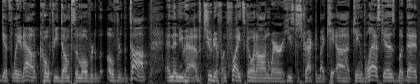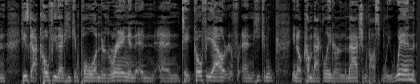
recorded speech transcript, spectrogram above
gets laid out. Kofi dumps him over to the over the top, and then you have two different fights going on where he's distracted by uh, Cain Velasquez, but then he's got Kofi that he can pull under the ring and and and take Kofi out, and he can you know come back later in the match and possibly win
